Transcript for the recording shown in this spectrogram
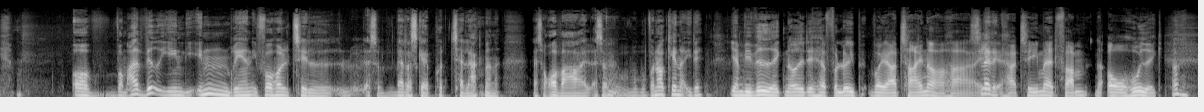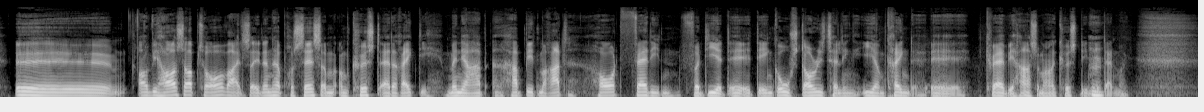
Og hvor meget ved I egentlig inden, Brian, i forhold til, altså, hvad der skal på tallerkenerne? Altså råvarer, altså, Ja. h- hvornår kender I det? Jamen, vi ved ikke noget i det her forløb, hvor jeg tegner og har, Slet ikke? øh, har temaet frem. Nej, Overhovedet ikke. Okay. Øh, og vi har også op til overvejelser i den her proces, om, om kyst er det rigtigt. Men jeg har, har bidt mig ret hårdt fat i den, fordi at, øh, det er en god storytelling i omkring det, øh, hver vi har så meget kystlinje mm. Mm. i Danmark.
